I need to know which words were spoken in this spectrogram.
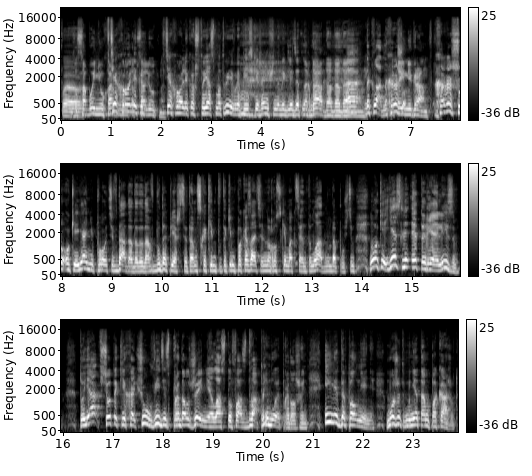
В, За собой не в тех роликах, абсолютно. В тех роликах, что я смотрю, европейские женщины выглядят нормально. Да, да, да. да. А, так ладно, хорошо. Это иммигрант. Хорошо, окей, я не против. Да, да, да, да, да. В Будапеште там с каким-то таким показательно русским акцентом. Ладно, допустим. Ну окей, если это реализм, то я все-таки хочу увидеть продолжение Last of Us 2, прямое продолжение. Или дополнение. Может, мне там покажут?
